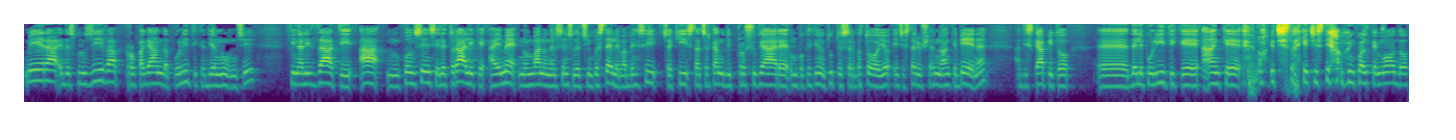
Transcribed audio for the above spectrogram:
mera ed esclusiva propaganda politica di annunci finalizzati a consensi elettorali che ahimè non vanno nel senso del 5 Stelle, ma bensì c'è chi sta cercando di prosciugare un pochettino tutto il serbatoio e ci sta riuscendo anche bene, a discapito eh, delle politiche anche no, che, ci sta, che ci stiamo in qualche modo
